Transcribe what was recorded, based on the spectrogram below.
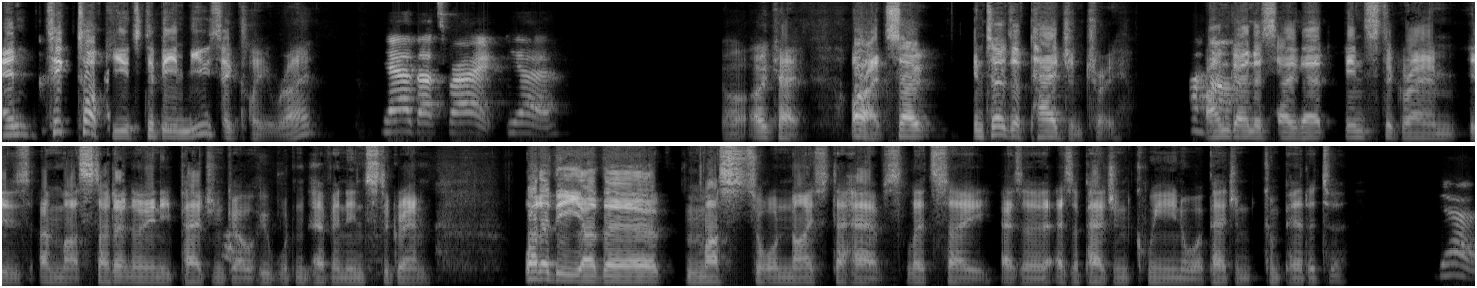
And TikTok used to be Musical.ly, right? Yeah, that's right. Yeah. Oh, okay. All right. So, in terms of pageantry, uh-huh. I'm going to say that Instagram is a must. I don't know any pageant girl who wouldn't have an Instagram. What are the other musts or nice to haves? Let's say as a as a pageant queen or a pageant competitor. Yeah,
